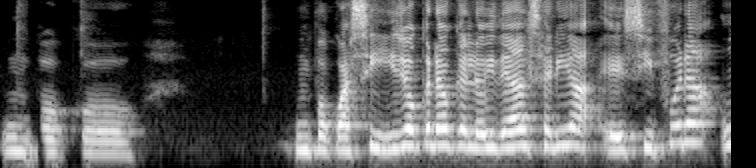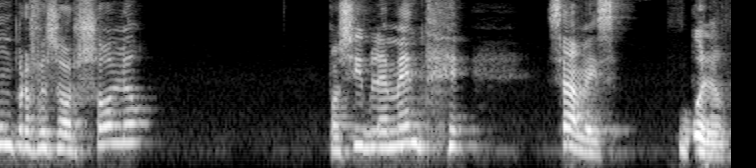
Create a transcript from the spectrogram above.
un poco, un poco así. Y yo creo que lo ideal sería, eh, si fuera un profesor solo, posiblemente, ¿sabes? Bueno,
